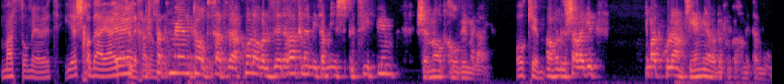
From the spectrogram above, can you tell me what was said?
מה זאת אומרת? יש לך בעיה אצל אחד... קצת מנטור, קצת והכל, אבל זה רק למתאמנים ספציפיים שהם מאוד קרובים אליי. אוקיי. אבל אפשר להגיד, כמעט כולם, כי אין לי הרבה כל כך מתאמנים.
